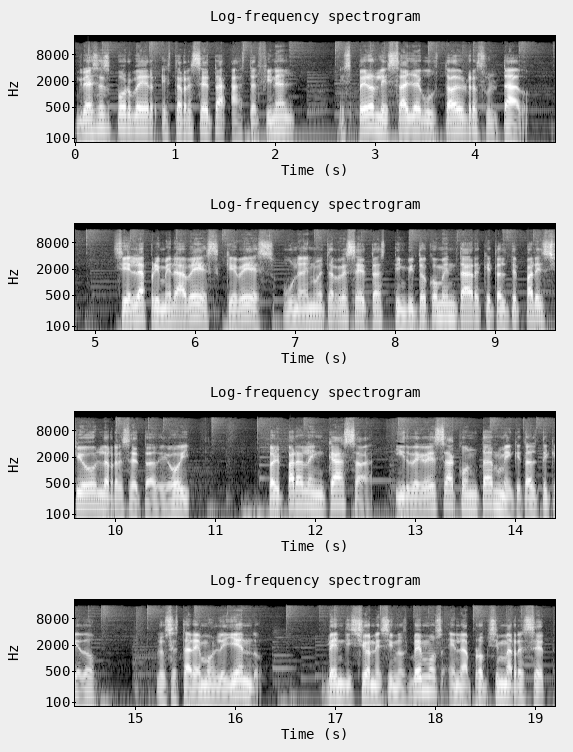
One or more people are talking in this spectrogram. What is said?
Gracias por ver esta receta hasta el final. Espero les haya gustado el resultado. Si es la primera vez que ves una de nuestras recetas, te invito a comentar qué tal te pareció la receta de hoy. Prepárala en casa y regresa a contarme qué tal te quedó. Los estaremos leyendo. Bendiciones y nos vemos en la próxima receta.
